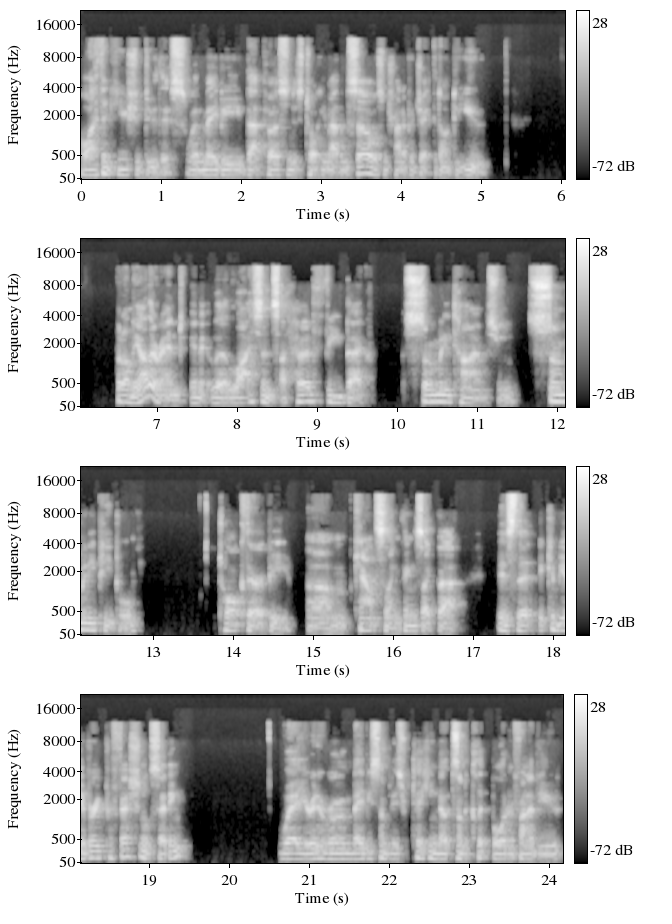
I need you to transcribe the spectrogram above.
Oh, I think you should do this when maybe that person is talking about themselves and trying to project it onto you. But on the other end, in the license, I've heard feedback so many times from so many people, talk therapy, um, counseling, things like that, is that it can be a very professional setting where you're in a room, maybe somebody's taking notes on a clipboard in front of you,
